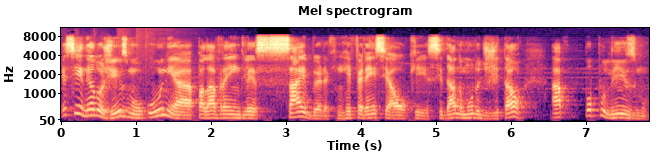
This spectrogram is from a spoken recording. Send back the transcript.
Esse neologismo une a palavra em inglês cyber, em referência ao que se dá no mundo digital, a populismo.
